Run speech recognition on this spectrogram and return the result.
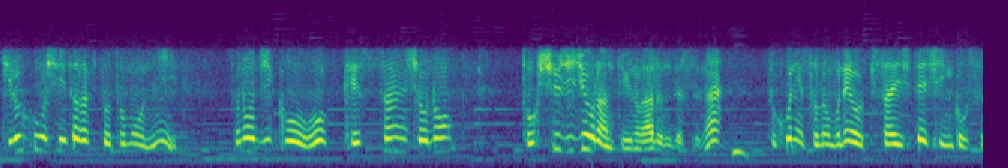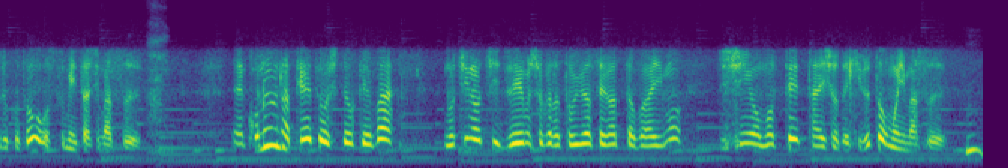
記録をしていただくとともにその事項を決算書の特殊事情欄というのがあるんですが、うん、そこにその旨を記載して申告することをお勧めいたします、はい、このような程度をしておけば後々税務署から問い合わせがあった場合も自信を持って対処できると思います。うん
